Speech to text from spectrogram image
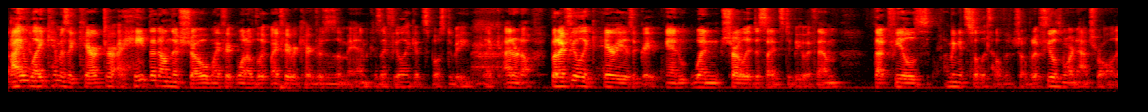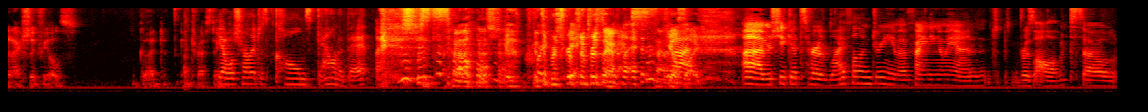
Yeah. I like him as a character. I hate that on this show, my fa- one of the, my favorite characters is a man because I feel like it's supposed to be like I don't know, but I feel like Harry is a great. And when Charlotte decides to be with him, that feels. I mean, it's still a television show, but it feels more natural and it actually feels good, interesting. yeah, well, Charlotte just calms down a bit. Like, it's just so. it's, it's a prescription for Xanax. ridiculous. Feels Yeah. like. Um, she gets her lifelong dream of finding a man resolved, so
